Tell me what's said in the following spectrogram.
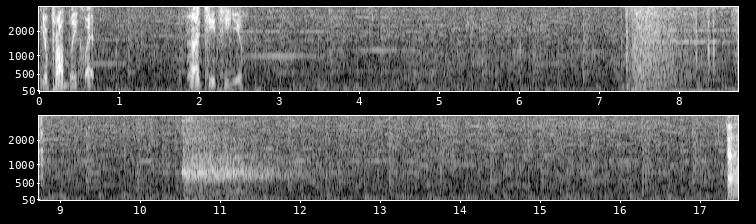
You'll probably quit. And I. Oh.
